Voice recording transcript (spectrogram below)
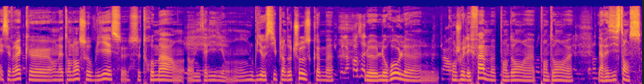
Et c'est vrai qu'on a tendance à oublier ce, trauma en, Italie. On, oublie aussi plein d'autres choses comme le, rôle euh, qu'ont joué les femmes pendant, euh, pendant la résistance.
